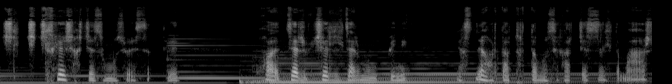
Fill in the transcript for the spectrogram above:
чичлэгээ шахчихсан хүмүүс байсан. Тэгээд тухай зарим жишээл зарим би нэг ясны хор давтартай хүмүүсийг харж байсан л да маш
